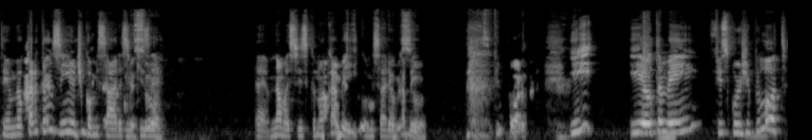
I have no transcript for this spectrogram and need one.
Tenho meu cartãozinho de comissária, se eu quiser. É, não, mas física eu não, acabei. Começou, comissária eu acabei. Isso que importa. e, e eu também fiz curso de piloto.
